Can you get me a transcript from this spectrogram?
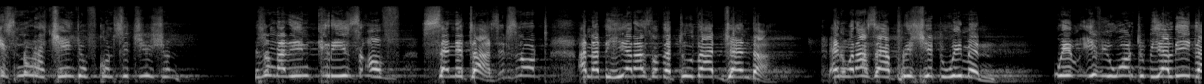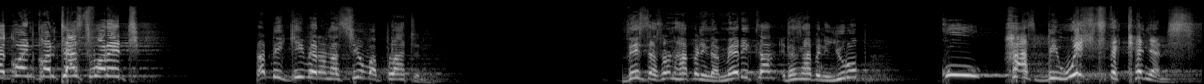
It's not a change of constitution. It's not an increase of senators. It's not an adherence of the two-third gender. And when I appreciate women, if you want to be a leader, go and contest for it. Not be given on a silver platter. This does not happen in America. It doesn't happen in Europe. Who has bewitched the Kenyans?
